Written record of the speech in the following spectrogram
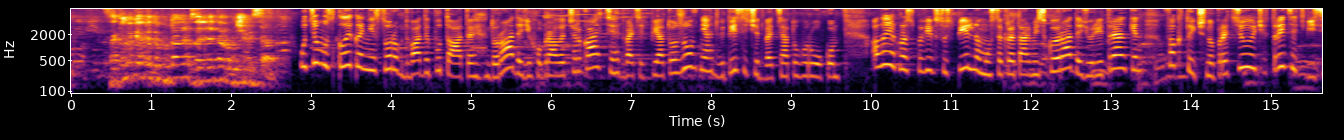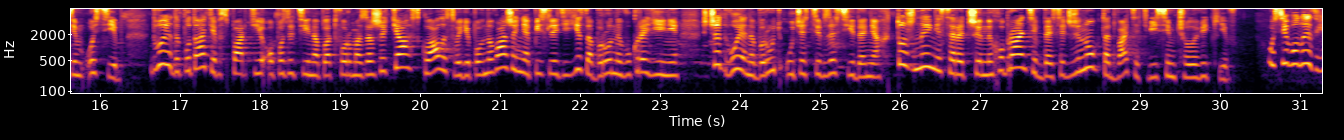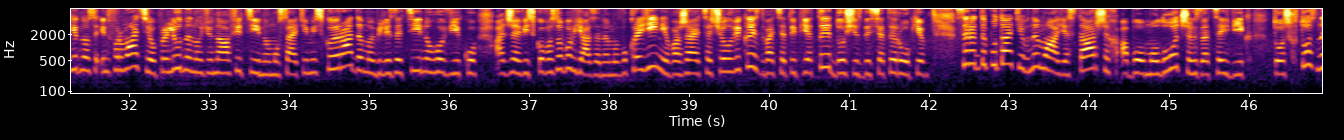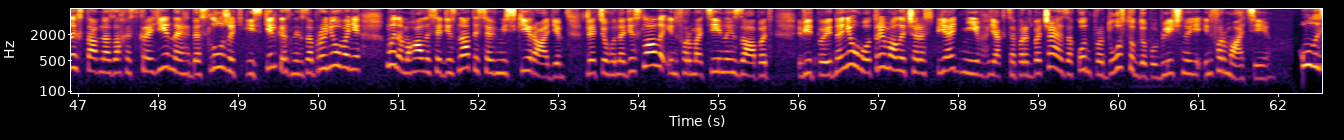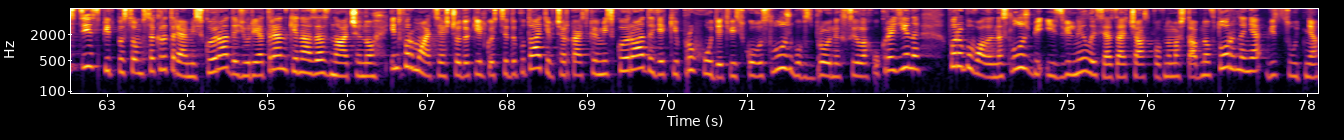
Закликайте депутатів зайняти робочі місця. У цьому скликанні 42 депутати. До ради їх обрали черкасці 25 жовтня 2020 року. Але, як розповів Суспільному секретар міської ради Юрій Тренкін, фактично працюють 38 осіб. Двоє депутатів з партії «Опозиційна платформа за життя» склали свої повноваження після її заборони в Україні. Ще двоє не беруть участі в засіданнях. Тож нині серед чинних обранців 10 жінок та 28 чоловіків. Усі вони, згідно з інформацією, оприлюдненою на офіційному сайті міської ради мобілізаційного віку, адже військовозобов'язаними в Україні вважаються чоловіки з 25 до 60 років. Серед депутатів немає старших або молодших за цей вік. Тож хто з них став на захист країни, де служить і скільки з них заброньовані, ми намагалися дізнатися в міській раді. Для цього надіслали інформаційний запит. Відповідь на нього отримали через 5 днів, як це передбачає закон про доступ до публічної інформації. У листі з підписом секретаря міської ради Юрія Тренкіна зазначено, інформація щодо кількості депутатів Черкаської міської ради, які проходять військову службу в Збройних силах України, перебували на службі і звільнилися за час повномасштабного вторгнення, відсутня.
